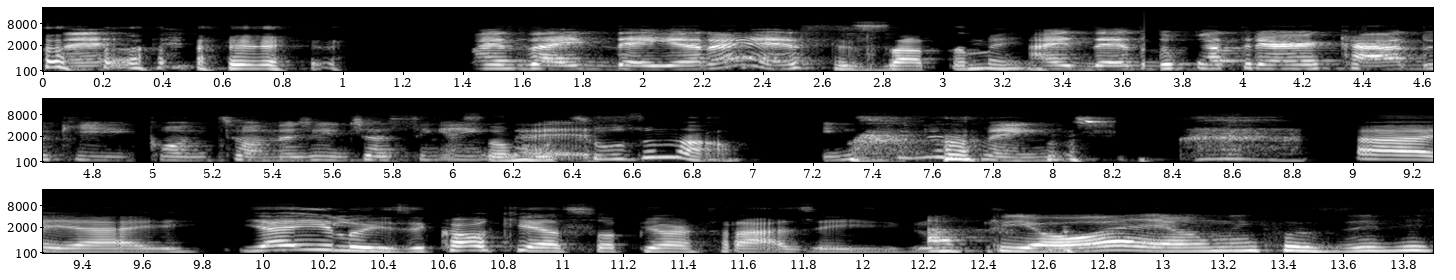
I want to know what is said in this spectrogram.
né? Mas a ideia era essa. Exatamente. A ideia do patriarcado que condiciona a gente assim ainda Sou é essa. multiuso, não. Infelizmente. Ai, ai. E aí, Luiz, qual que é a sua pior frase aí? A pior é uma, inclusive,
